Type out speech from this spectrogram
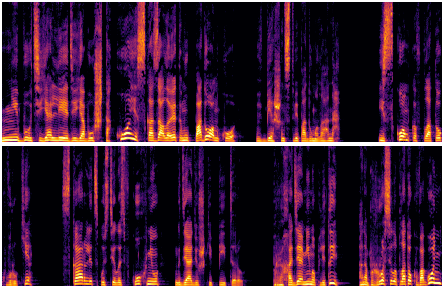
не будь я леди, я бы уж такое сказала этому подонку, в бешенстве подумала она. И скомкав платок в руке, Скарлетт спустилась в кухню к дядюшке Питеру. Проходя мимо плиты, Она бросила платок в огонь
